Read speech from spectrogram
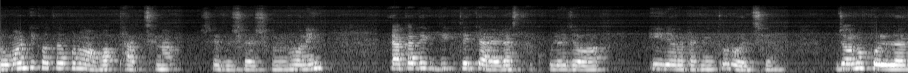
রোমান্টিকতার কোনো অভাব থাকছে না। সে বিষয়ে সন্দেহ নেই। একাধিক দিক থেকে আয় রাস্তা খুলে যাওয়া এই জায়গাটা কিন্তু রয়েছে। জনকল্যাণ,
